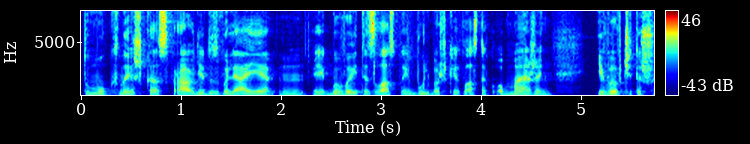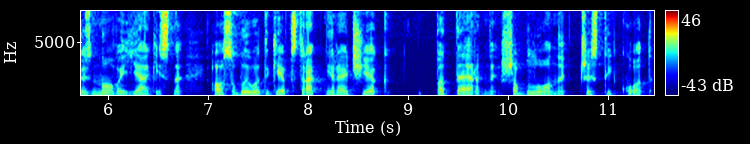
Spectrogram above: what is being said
Тому книжка справді дозволяє якби вийти з власної бульбашки, з власних обмежень і вивчити щось нове, якісне, а особливо такі абстрактні речі, як патерни, шаблони, чистий код,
